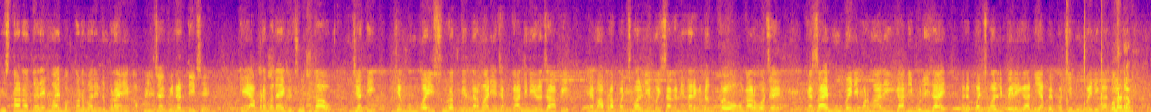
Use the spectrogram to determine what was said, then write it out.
વિસ્તારના દરેક માય ભક્તોને મારી નમ્ર એક અપીલ છે, વિનંતી છે કે આપણે બધા એક જૂથ થાવ, જેથી જેમ મુંબઈ સુરતની અંદર મારીએ જેમ ગાંધીની રજા આપી, એમ આપણા પંચમહાલની મહીસાગરની અંદર એક ડંકો એવો વગાડવો છે કે સાહેબ મુંબઈની પણ મારી ગાદી ભૂલી જાય અને પંચમહાલની પહેલી ગાદી આપે, પછી મુંબઈની ગાદી.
